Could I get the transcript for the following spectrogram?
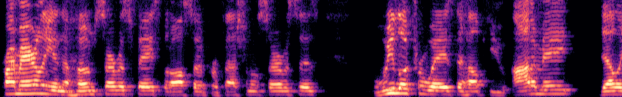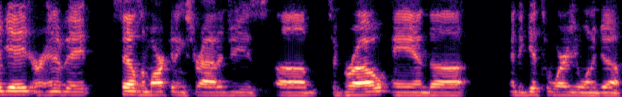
primarily in the home service space, but also professional services. We look for ways to help you automate, delegate, or innovate sales and marketing strategies um, to grow and uh, and to get to where you want to go.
